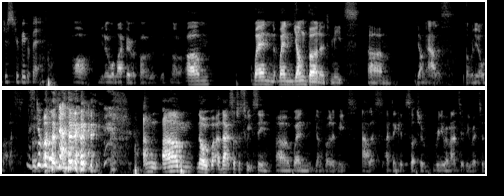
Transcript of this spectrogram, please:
Just your favorite bit. Oh, you know what my favorite part of the, the no um when when young Bernard meets um young Alice. It's not really an old Alice. It's but- not old Alice. um, um no, but that's such a sweet scene uh, when young Bernard meets Alice. I think it's such a really romantically written,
